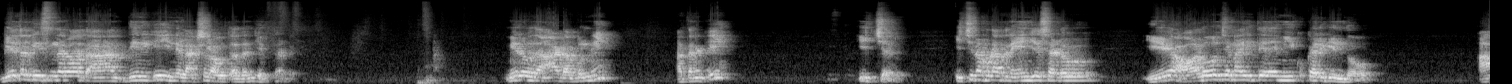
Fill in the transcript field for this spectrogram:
గీతలు గీసిన తర్వాత దీనికి ఇన్ని లక్షలు అవుతుందని చెప్తాడు. మీరు ఆ డబ్బుల్ని అతనికి ఇచ్చారు. ఇచ్చినప్పుడు అతను ఏం చేశాడు? ఏ ఆలోచన అయితే మీకు కలిగిందో ఆ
